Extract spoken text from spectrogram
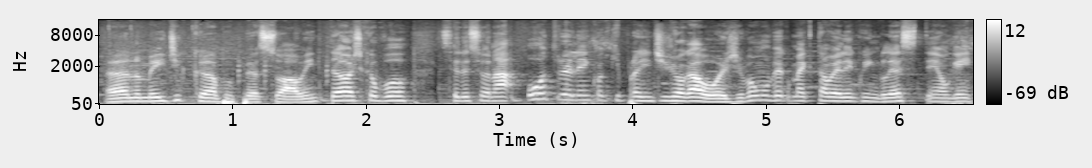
Uh, no meio de campo, pessoal. Então acho que eu vou selecionar outro elenco aqui pra gente jogar hoje. Vamos ver como é que tá o elenco inglês, se tem alguém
